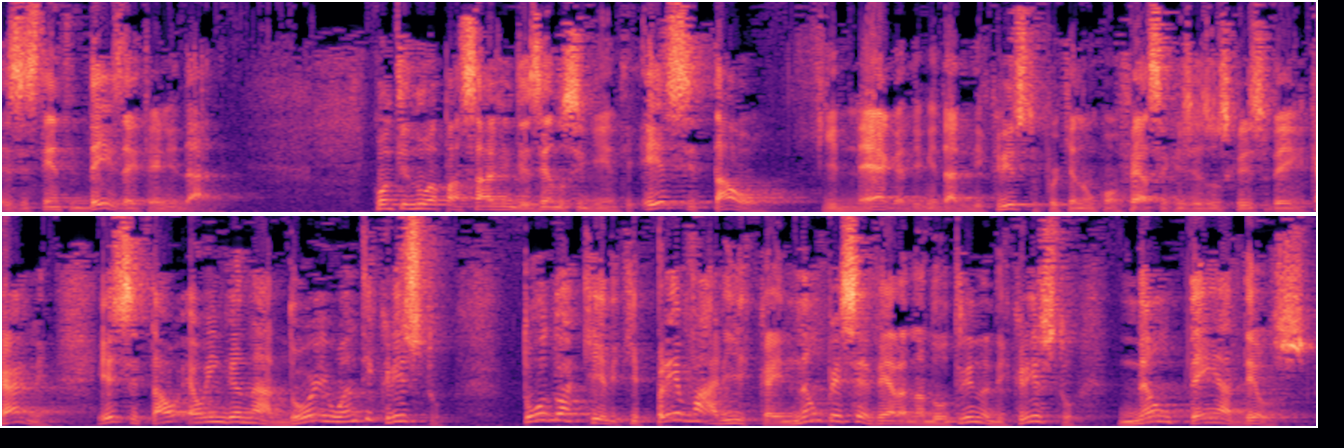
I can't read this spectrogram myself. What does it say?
existente desde a eternidade. Continua a passagem dizendo o seguinte: esse tal que nega a divindade de Cristo, porque não confessa que Jesus Cristo veio em carne, esse tal é o enganador e o anticristo. Todo aquele que prevarica e não persevera na doutrina de Cristo não tem a Deus.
